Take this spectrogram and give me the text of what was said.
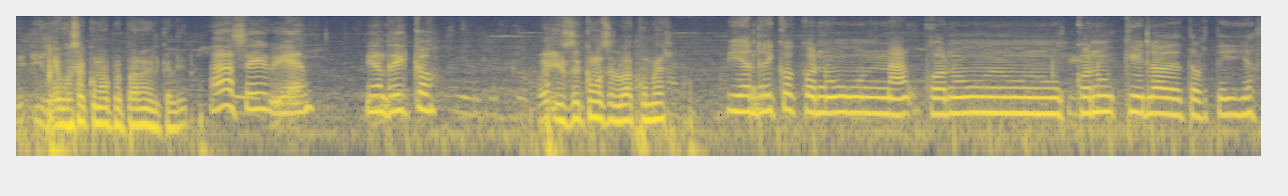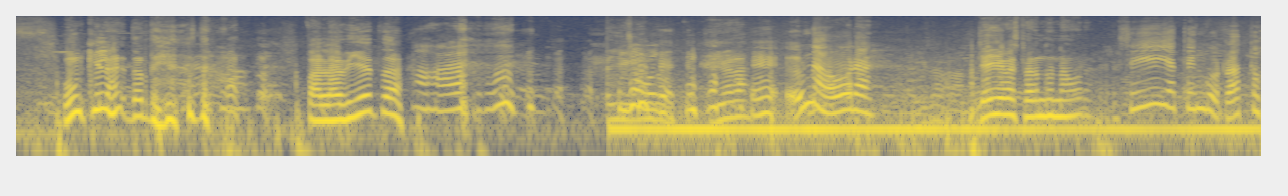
¿Y, y le gusta cómo preparan el caldito? Ah, sí, bien, bien rico. Oye, ¿Y usted cómo se lo va a comer? Bien rico con una con un con un kilo de tortillas. Un kilo de tortillas para la dieta. Ajá. Eh, una hora. ya lleva esperando una hora. Sí, ya tengo rato.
